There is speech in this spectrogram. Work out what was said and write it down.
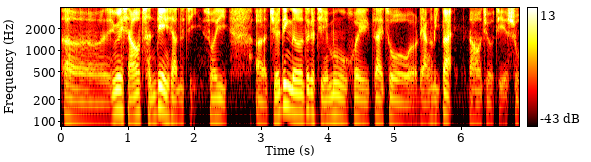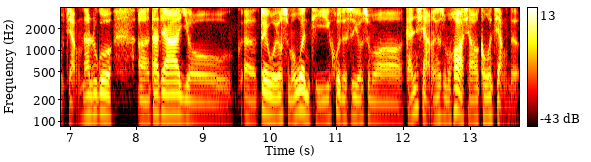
呃，因为想要沉淀一下自己，所以呃，决定呢这个节目会再做两个礼拜。然后就结束这样。那如果呃大家有呃对我有什么问题，或者是有什么感想，有什么话想要跟我讲的，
